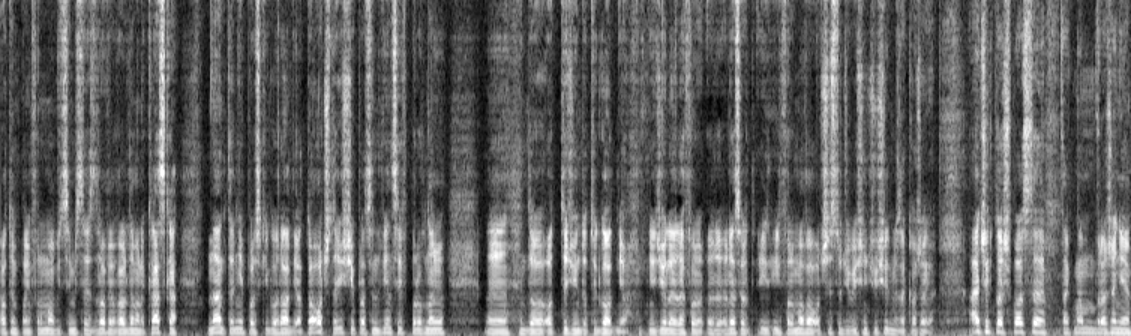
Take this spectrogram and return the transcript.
o tym poinformował wiceminister zdrowia Waldemar Kraska na antenie Polskiego Radia. To o 40% więcej w porównaniu e, do, od tydzień do tygodnia. W niedzielę refor, resort informował o 397 zakażeniach. Ale czy ktoś w Polsce, tak mam wrażenie,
